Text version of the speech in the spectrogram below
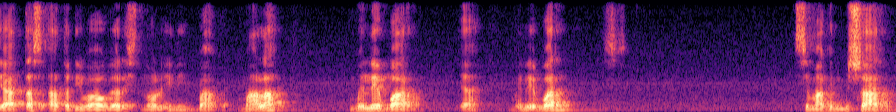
di atas atau di bawah garis nol ini malah melebar ya melebar semakin besar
